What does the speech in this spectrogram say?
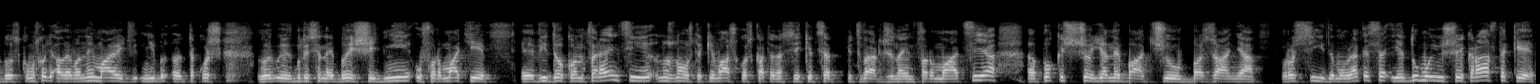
близькому сході, але вони мають ніби е, також відбудуться найближчі дні у форматі е, відеоконференції. Ну знову ж таки важко сказати наскільки це підтверджена інформація. Е, Поки що я не бачу бажання Росії домовлятися. Я думаю, що якраз таки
